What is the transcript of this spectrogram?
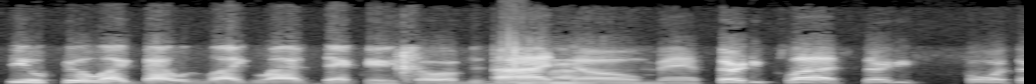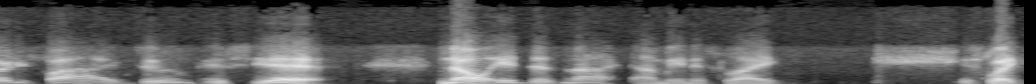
still feel like that was like last decade. So I'm just. I know, man. 30 plus, 34, 35, dude. It's yeah. No, it does not. I mean, it's like, it's like,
